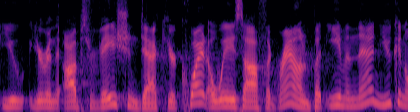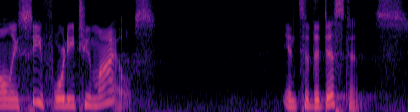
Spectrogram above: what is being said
you, you're in the observation deck, you're quite a ways off the ground, but even then, you can only see 42 miles into the distance.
